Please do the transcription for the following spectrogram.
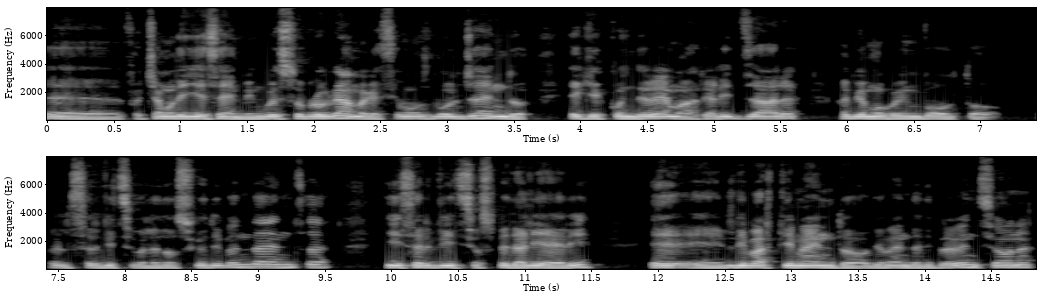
eh, facciamo degli esempi, in questo programma che stiamo svolgendo e che continueremo a realizzare abbiamo coinvolto il servizio per le tossicodipendenze, i servizi ospedalieri e, e il Dipartimento ovviamente di prevenzione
